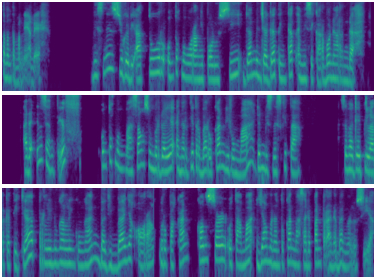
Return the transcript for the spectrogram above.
teman-temannya deh. Bisnis juga diatur untuk mengurangi polusi dan menjaga tingkat emisi karbon yang rendah. Ada insentif untuk memasang sumber daya energi terbarukan di rumah dan bisnis kita. Sebagai pilar ketiga, perlindungan lingkungan bagi banyak orang merupakan concern utama yang menentukan masa depan peradaban manusia.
